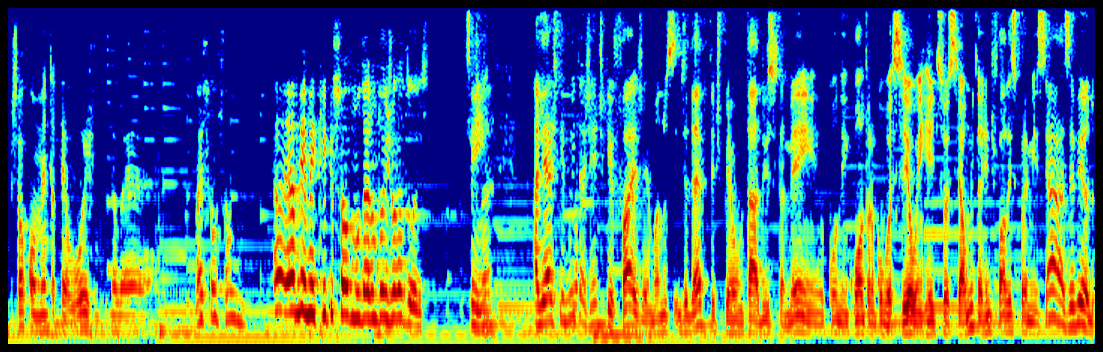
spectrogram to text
o pessoal comenta até hoje, entendeu? É, mas são, são é a mesma equipe, só mudaram dois jogadores. Sim. Né? Aliás, tem muita gente que faz, Germano, já deve ter te perguntado isso também, quando encontram com você ou em rede social. Muita gente fala isso para mim assim: ah, Azevedo,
